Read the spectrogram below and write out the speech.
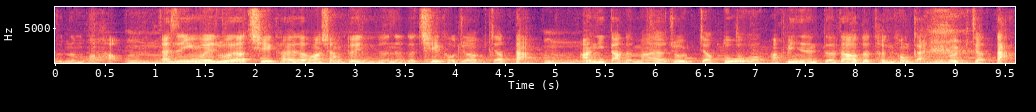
的那么好，嗯，但是因为如果要切开的话，相对你的那个切口就要比较大，嗯，啊，你打的麻药。就会比较多啊，病人得到的疼痛感也会比较大，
